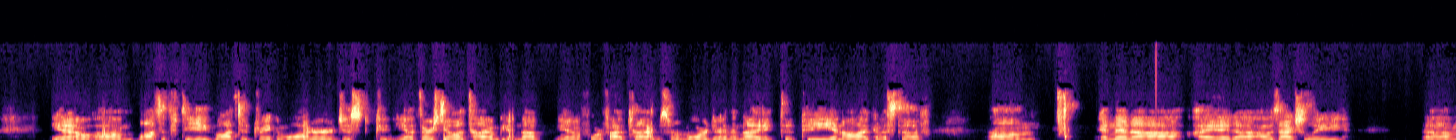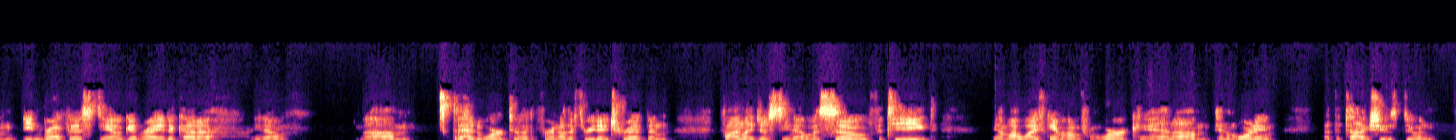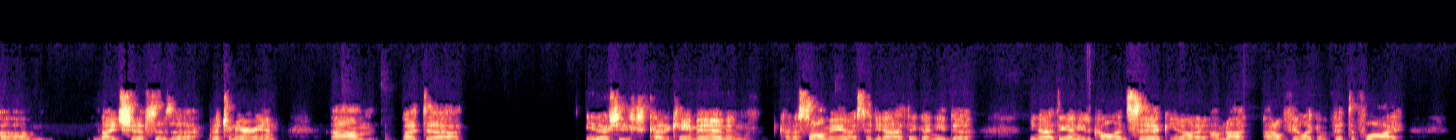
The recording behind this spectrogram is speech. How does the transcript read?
you know, um, lots of fatigue, lots of drinking water, just you know, thirsty all the time, getting up, you know, four or five times or more during the night to pee and all that kind of stuff. Um, and then uh, I had uh, I was actually um, eating breakfast, you know, getting ready to kind of you know um, to head to work to it for another three day trip, and finally just you know was so fatigued. You know, my wife came home from work, and um, in the morning, at the time she was doing um, night shifts as a veterinarian, um, but uh, you know she kind of came in and kind of saw me, and I said, yeah, I think I need to you know, I think I need to call in sick. You know, I, I'm not, I don't feel like I'm fit to fly.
